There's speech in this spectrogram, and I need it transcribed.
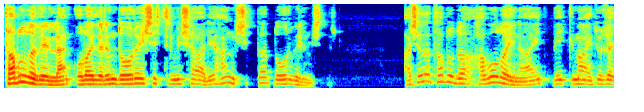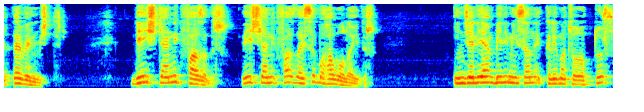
Tabloda verilen olayların doğru eşleştirilmiş hali hangi şıkta doğru verilmiştir? Aşağıda tabloda hava olayına ait ve iklime ait özellikler verilmiştir. Değişkenlik fazladır. Değişkenlik fazlaysa bu hava olayıdır. İnceleyen bilim insanı klimatologtur.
